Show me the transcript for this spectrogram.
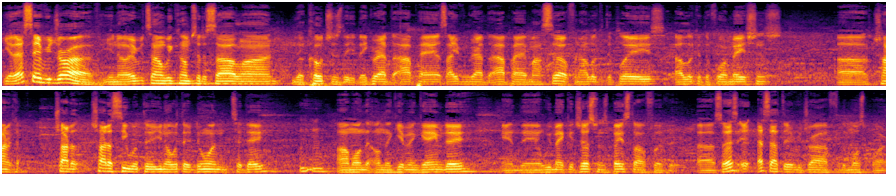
Yeah, that's every drive. You know, every time we come to the sideline, the coaches they, they grab the iPads. I even grab the iPad myself, and I look at the plays. I look at the formations, uh, trying to try to try to see what they you know what they're doing today um, on the on the given game day, and then we make adjustments based off of it. Uh, so that's that's after every drive for the most part.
